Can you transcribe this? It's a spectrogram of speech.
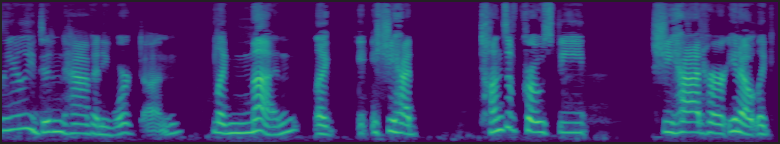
clearly didn't have any work done. Like none. Like she had tons of crow's feet. She had her, you know, like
